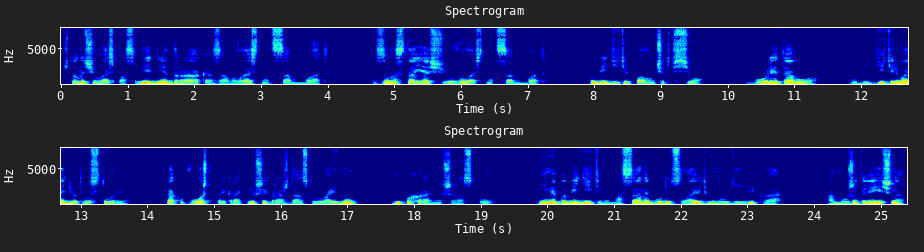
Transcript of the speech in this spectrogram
что началась последняя драка за власть над Саббат. За настоящую власть над Саббат. Победитель получит все. Более того, победитель войдет в историю, как вождь, прекративший гражданскую войну и похоронивший раскол. Имя победителя Масаны будут славить многие века а может вечно.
